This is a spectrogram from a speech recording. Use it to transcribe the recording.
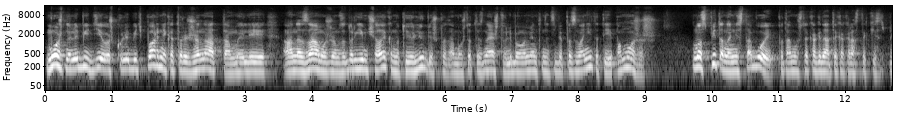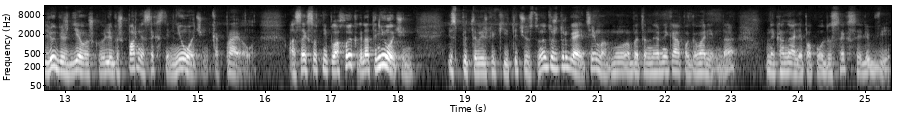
Можно любить девушку, любить парня, который женат там, или она замужем за другим человеком, но ты ее любишь, потому что ты знаешь, что в любой момент она тебе позвонит, а ты ей поможешь. Но спит она не с тобой, потому что когда ты как раз таки любишь девушку и любишь парня, секс с ним не очень, как правило. А секс вот неплохой, когда ты не очень испытываешь какие-то чувства. Но это уже другая тема, мы об этом наверняка поговорим да, на канале по поводу секса и любви.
